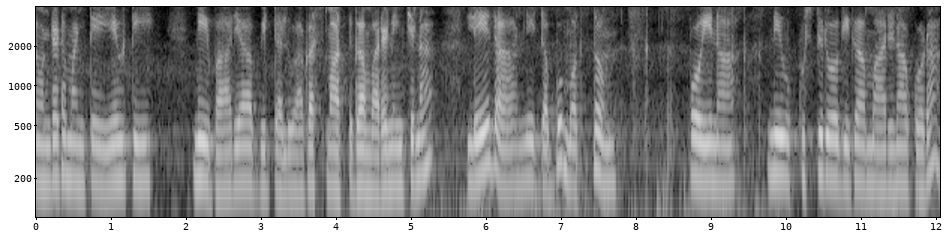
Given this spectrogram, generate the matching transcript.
ఉండడం అంటే ఏమిటి? నీ భార్య బిడ్డలు అకస్మాత్తుగా మరణించినా లేదా నీ డబ్బు మొత్తం పోయినా నీవు కుష్ఠరోగిగా మారినా కూడా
